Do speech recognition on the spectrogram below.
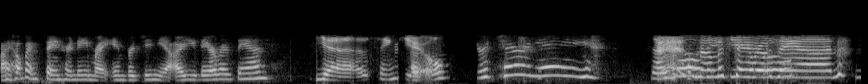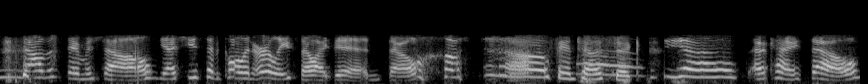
I hope I'm saying her name right in Virginia. Are you there, Roseanne? Yes, thank you. Uh, your turn, yay! No, no, Namaste, you. Roseanne. Namaste, Michelle. Yeah, she said call in early, so I did. So. Oh, fantastic. yes. Okay, so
